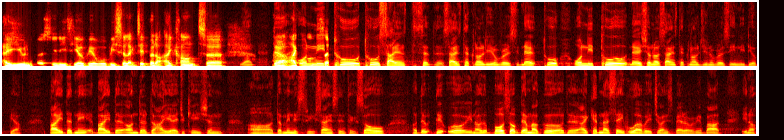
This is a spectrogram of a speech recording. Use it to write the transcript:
a university in Ethiopia will be selected, but I can't. Uh, yeah. There uh, are only two, two science, science technology universities. There two, only two national science technology universities in Ethiopia by the, by the, under the higher education, uh, the ministry, science and tech. So uh, the, the, uh, you know, both of them are good. Uh, I cannot say who which one is better, but you know,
